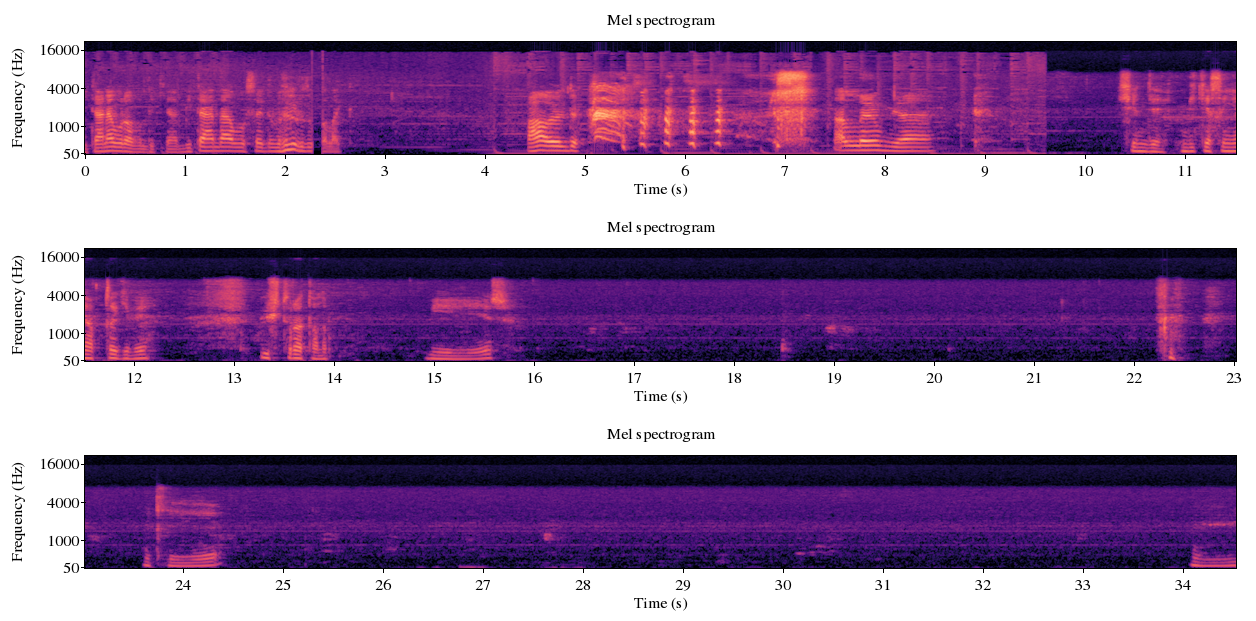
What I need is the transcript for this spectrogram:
tane vurabildik ya. Bir tane daha vursaydım ölürdü salak. Aa öldü. Allah'ım ya. Şimdi Mikas'ın yaptığı gibi 3 tur atalım. 1 2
